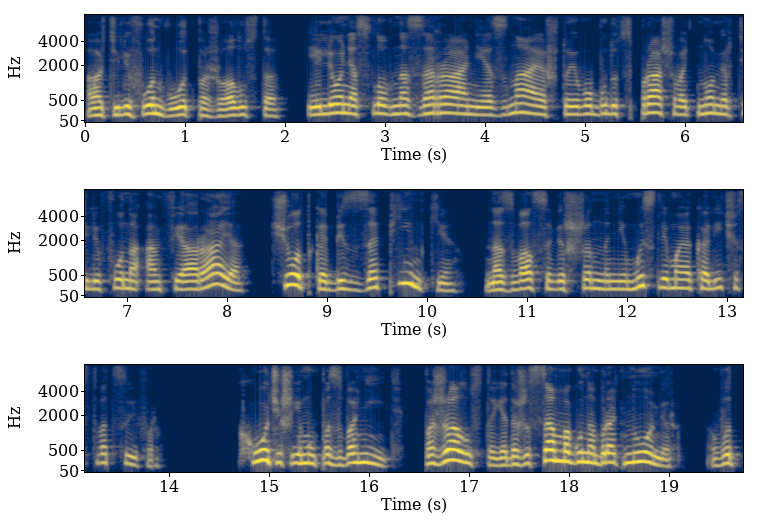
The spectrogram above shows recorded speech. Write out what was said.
а телефон вот, пожалуйста. И Леня, словно заранее, зная, что его будут спрашивать номер телефона Амфиарая, четко, без запинки, назвал совершенно немыслимое количество цифр. Хочешь ему позвонить? Пожалуйста, я даже сам могу набрать номер. Вот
